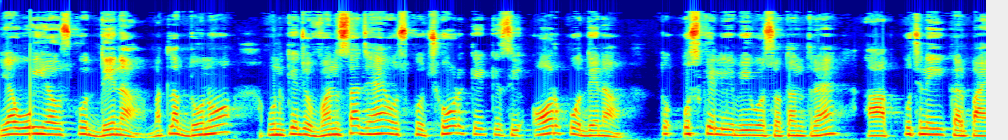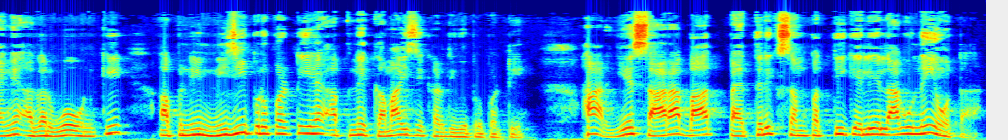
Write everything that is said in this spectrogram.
या वो ही है उसको देना मतलब दोनों उनके जो वंशज हैं उसको छोड़ के किसी और को देना तो उसके लिए भी वो स्वतंत्र है। आप कुछ नहीं कर पाएँगे अगर वो उनकी अपनी निजी प्रॉपर्टी है, अपने कमाई से खरीदी हुई प्रॉपर्टी है। हाँ ये सारा बात पैतृक संपत्ति के लिए लागू नहीं होता।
